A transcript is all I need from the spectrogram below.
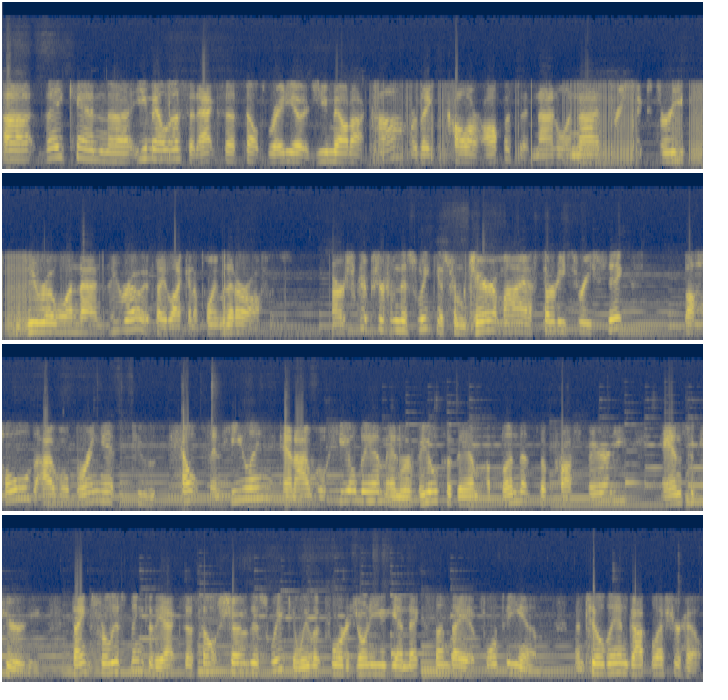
Uh, they can uh, email us at accesshealthradio at gmail.com or they can call our office at 919-363-0190 if they'd like an appointment at our office. Our scripture from this week is from Jeremiah 33 6. Behold, I will bring it to health and healing, and I will heal them and reveal to them abundance of prosperity and security. Thanks for listening to the Access Health Show this week, and we look forward to joining you again next Sunday at 4 p.m. Until then, God bless your health.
